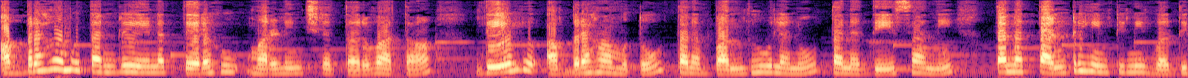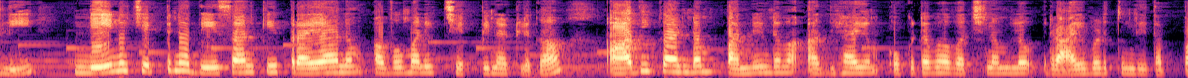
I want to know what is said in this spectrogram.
అబ్రహాము తండ్రి అయిన తెరహు మరణించిన తరువాత దేవుడు అబ్రహాముతో తన బంధువులను తన దేశాన్ని తన తండ్రి ఇంటిని వదిలి నేను చెప్పిన దేశానికి ప్రయాణం అవ్వమని చెప్పినట్లుగా ఆదికాండం పన్నెండవ అధ్యాయం ఒకటవ వచనంలో రాయబడుతుంది తప్ప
